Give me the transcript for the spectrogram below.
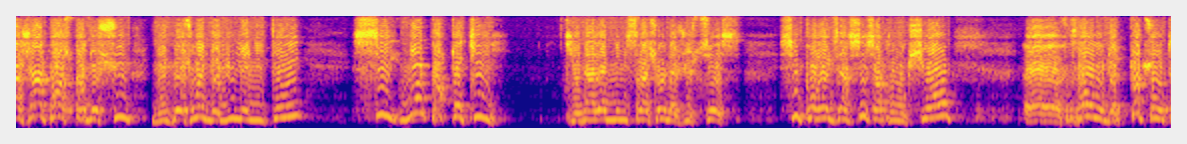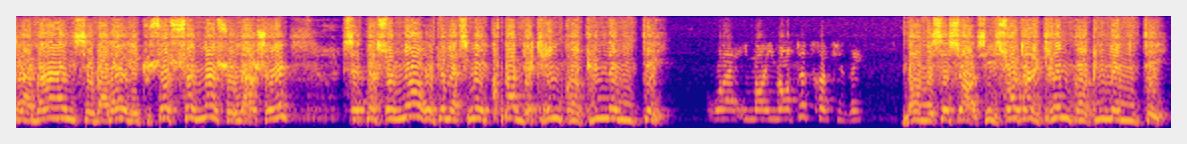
l'argent passe par-dessus les besoins de l'humanité, si n'importe qui qui est dans l'administration de la justice si pour exercer sa fonction, euh, fonde tout son travail, ses valeurs et tout ça seulement sur l'argent, cette personne-là, automatiquement, est coupable de crimes contre l'humanité. Oui, ils m'ont, ils m'ont tous refusé. Bon, mais c'est ça. Ils sont un crime contre l'humanité.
